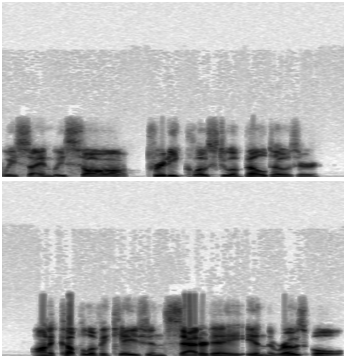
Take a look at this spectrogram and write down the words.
we saw and we saw pretty close to a belldozer on a couple of occasions Saturday in the Rose Bowl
